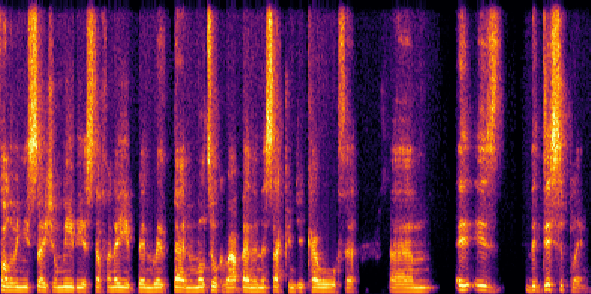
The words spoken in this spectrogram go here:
following your social media stuff. I know you've been with Ben, and we'll talk about Ben in a second. Your co-author um, is the discipline.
